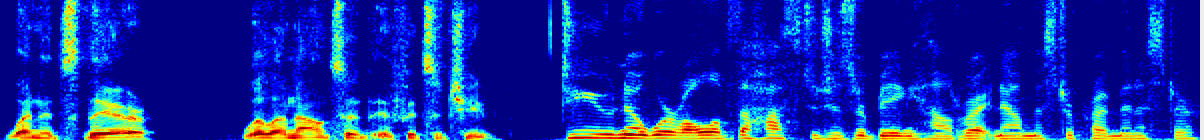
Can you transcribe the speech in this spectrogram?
when it's there. We'll announce it if it's achieved. Do you know where all of the hostages are being held right now, Mr. Prime Minister?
